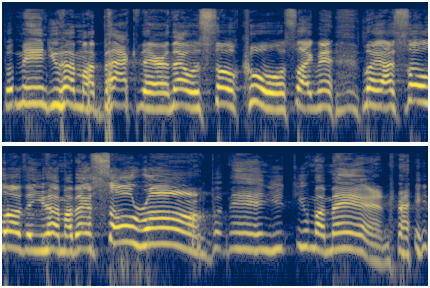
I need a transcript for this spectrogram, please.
But man, you have my back there, and that was so cool. It's like, man, like I so love that you have my back. It's so wrong, but man, you you my man, right?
